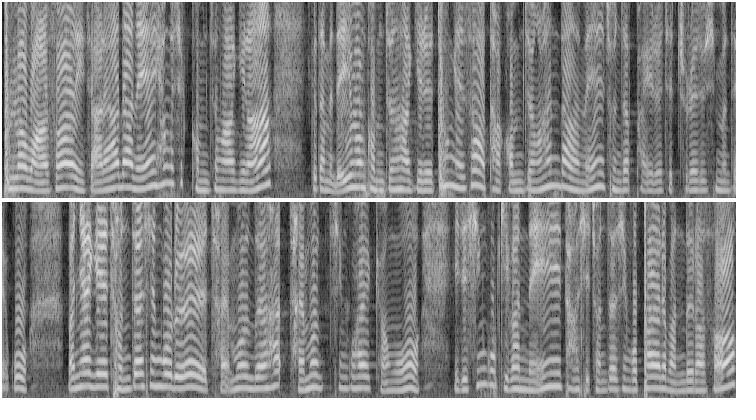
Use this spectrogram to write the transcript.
불러와서 이제 아래 하단에 형식 검증하기랑 그 다음에 내용 검증하기를 통해서 다 검증을 한 다음에 전자 파일을 제출해 주시면 되고 만약에 전자 신고를 잘못을 하, 잘못 신고할 경우 이제 신고 기간 내에 다시 전자 신고 파일을 만들어서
